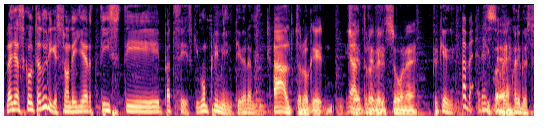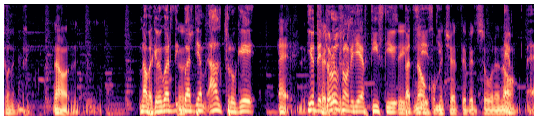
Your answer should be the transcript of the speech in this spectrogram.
radioascoltatori che sono degli artisti pazzeschi. Complimenti, veramente. Altro che certe Altro che- persone. Perché? Vabbè, chi- adesso- quali- Eh. quali persone? No, No, perché guardi, Eh, guardi altro che. eh, Io ho detto, loro sono degli artisti sì, pazzeschi. non come certe persone, no? Eh, eh,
